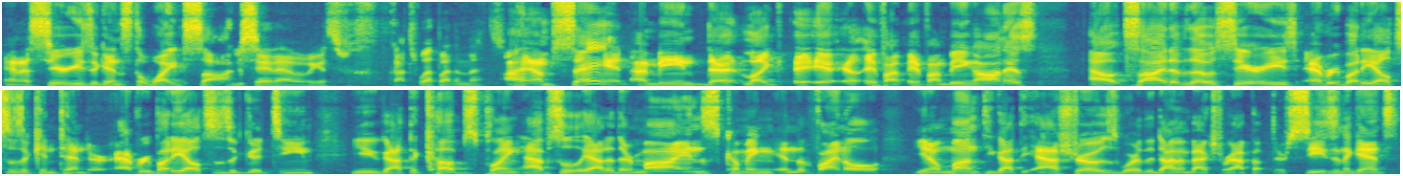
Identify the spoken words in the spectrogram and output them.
and a series against the White Sox. You say that, but we get got swept by the Mets. I am saying. I mean that like if I'm if I'm being honest, outside of those series, everybody else is a contender. Everybody else is a good team. You got the Cubs playing absolutely out of their minds coming in the final, you know, month. You got the Astros where the Diamondbacks wrap up their season against.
